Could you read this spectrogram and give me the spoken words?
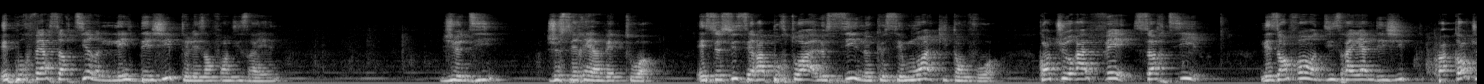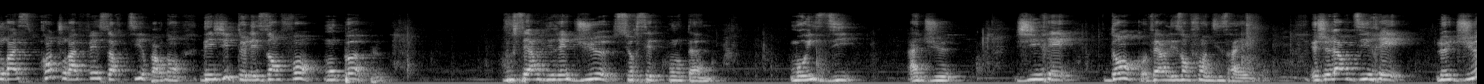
et pour faire sortir d'Égypte les enfants d'Israël? Dieu dit, je serai avec toi, et ceci sera pour toi le signe que c'est moi qui t'envoie. Quand tu auras fait sortir les enfants d'Israël d'Égypte, quand tu, auras, fait sortir d'Égypte les enfants, mon peuple, vous servirez Dieu sur cette montagne. Moïse dit à Dieu, j'irai donc vers les enfants d'Israël, et je leur dirai, le Dieu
